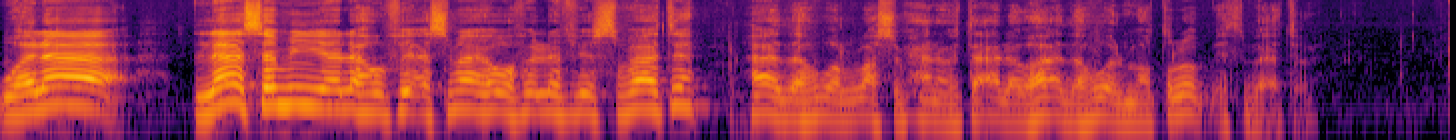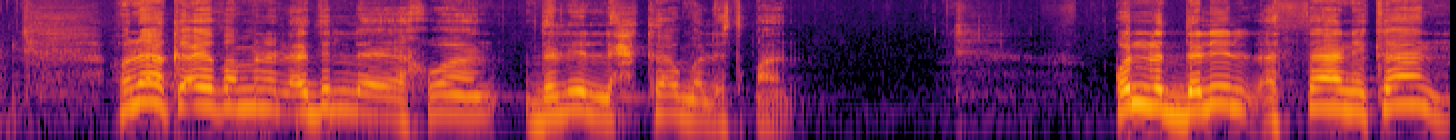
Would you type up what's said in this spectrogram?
ولا لا سمي له في أسمائه ولا في صفاته. هذا هو الله سبحانه وتعالى وهذا هو المطلوب إثباته. هناك أيضا من الأدلة يا إخوان دليل الإحكام والإتقان. قلنا الدليل الثاني كان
